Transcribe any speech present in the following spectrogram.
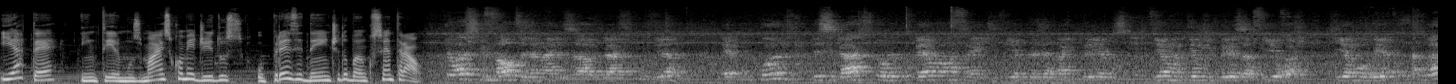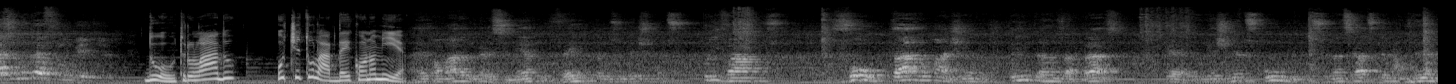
E até, em termos mais comedidos, o presidente do Banco Central. Eu acho que falta de analisar os gastos do governo é, o desse gasto que eu recupero lá na frente, via preservar empregos, via manter uma empresa viva, via morrer. O gasto nunca é fundo perdido. Do outro lado, o titular da economia. A retomada do crescimento vem pelos investimentos privados, voltar numa agenda de 30 anos atrás, que é investimentos públicos financiados pelo governo.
